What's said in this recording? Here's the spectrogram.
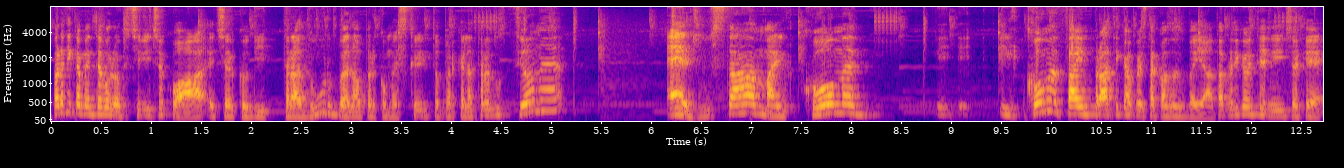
praticamente quello che ci dice qua, e cerco di tradurvelo per come è scritto, perché la traduzione è giusta, ma il come... Il come fa in pratica questa cosa sbagliata. Praticamente ti dice che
